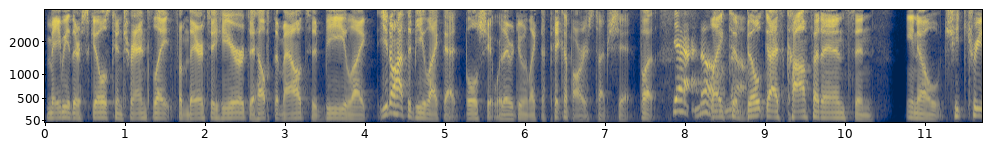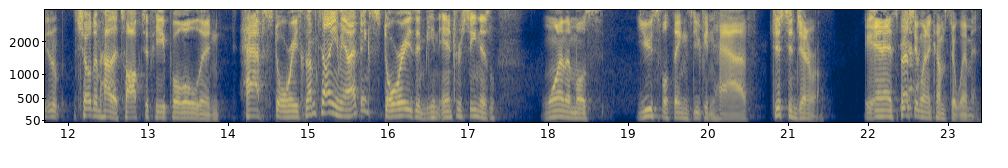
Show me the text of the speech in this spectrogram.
maybe their skills can translate from there to here to help them out to be like you don't have to be like that bullshit where they were doing like the pickup artist type shit. But Yeah, no. like to build guys confidence and you know treat, treat show them how to talk to people and have stories because i'm telling you man i think stories and being interesting is one of the most useful things you can have just in general and especially when it comes to women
